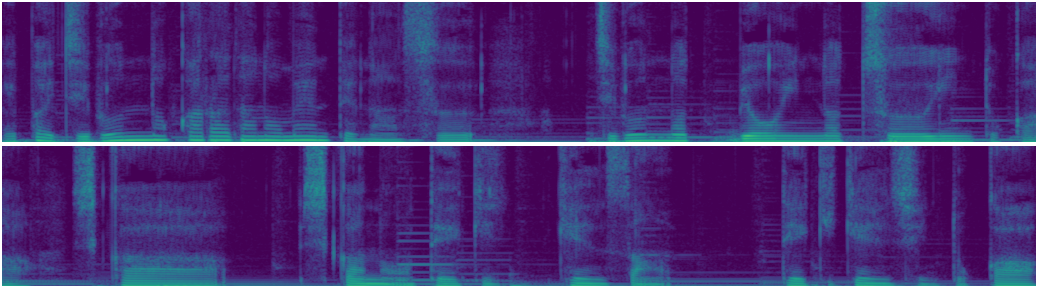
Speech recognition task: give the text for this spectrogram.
やっぱり自分の体のメンテナンス自分の病院の通院とか歯科歯科の定期検査定期検診とか、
